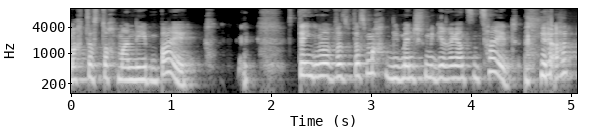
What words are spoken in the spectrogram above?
Macht das doch mal nebenbei. Ich denke immer, was, was machen die Menschen mit ihrer ganzen Zeit? ja,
